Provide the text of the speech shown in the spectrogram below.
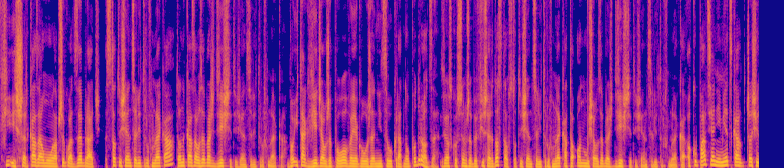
Fischer kazał mu na przykład zebrać 100 tysięcy litrów mleka, to on kazał zebrać 200 tysięcy litrów mleka, bo i tak wiedział, że połowę jego urzędnicy ukradną po drodze. W związku z czym, żeby Fischer dostał 100 tysięcy litrów mleka, to on musiał zebrać 200 tysięcy litrów mleka. Okupacja niemiecka w czasie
